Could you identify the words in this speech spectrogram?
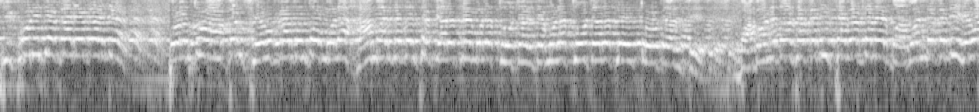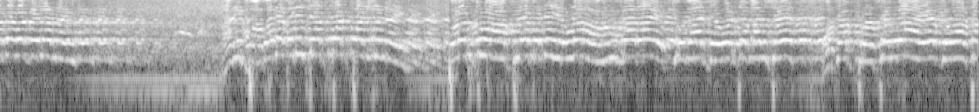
शिकवणीचे कार्य करायचे आहे. परंतु आपण सेवका म्हणतो मला हा मार्गदर्शक चालत नाही मला तो चालते मला तो चालत नाही तो चालते बाबांना तर असं कधीच सांगितलं नाही. बाबांना कधी हेवा दावा केला नाही. आणि बाबाने कधी जातपात पाडली नाही. परंतु आपल्यामध्ये एवढा अहंकार आहे किंवा जवळचा माणूस आहे असा प्रसंग आहे किंवा असा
